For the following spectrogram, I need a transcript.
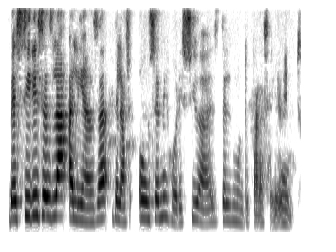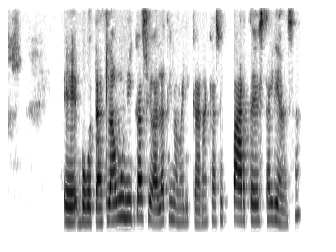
Best Cities es la alianza de las 11 mejores ciudades del mundo para hacer eventos. Eh, Bogotá es la única ciudad latinoamericana que hace parte de esta alianza.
